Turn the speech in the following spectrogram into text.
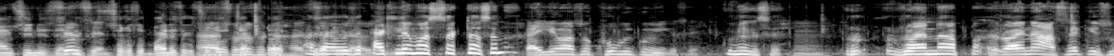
আমি চিনি চেন চেন। ছোট ছোট বাইরে থেকে হ্যাঁ, ছোট ছোট হ্যাঁ, আচ্ছা ওই যে কাইটলে মাছ একটা আছে না? কাইলি মাছও খুবই কমে গেছে। কমে গেছে? রয়না রয়না আছে কিছু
